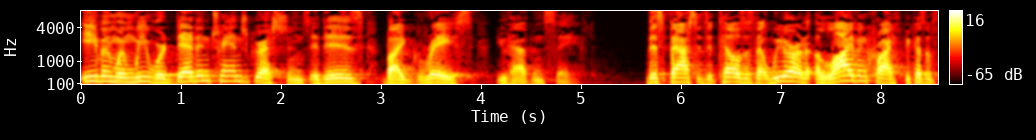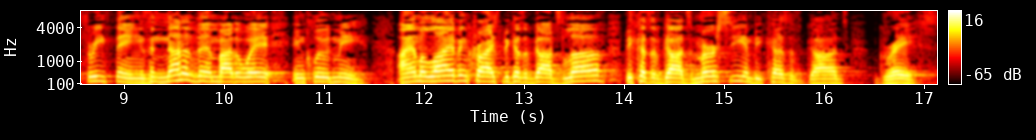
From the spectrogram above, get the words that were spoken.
Even when we were dead in transgressions, it is by grace you have been saved. This passage, it tells us that we are alive in Christ because of three things, and none of them, by the way, include me. I am alive in Christ because of God's love, because of God's mercy, and because of God's grace.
